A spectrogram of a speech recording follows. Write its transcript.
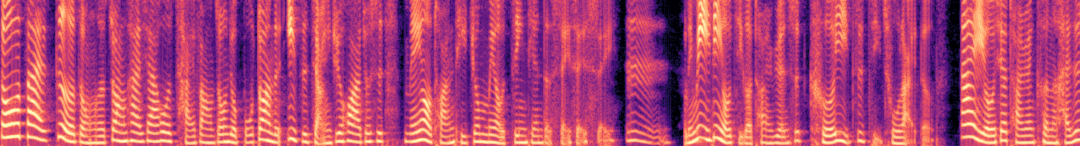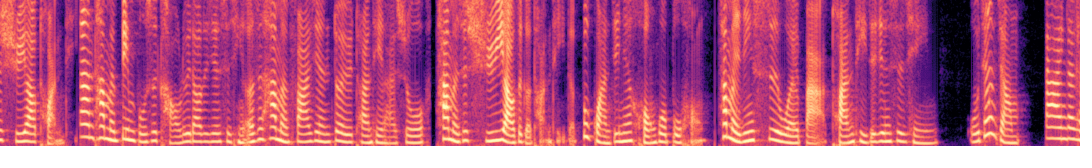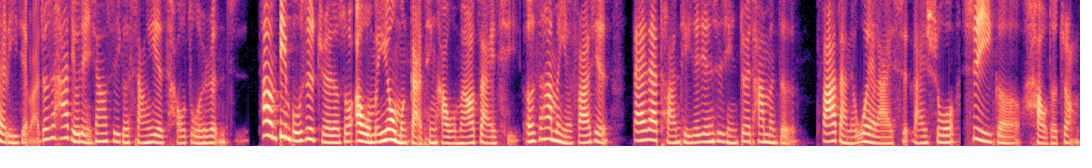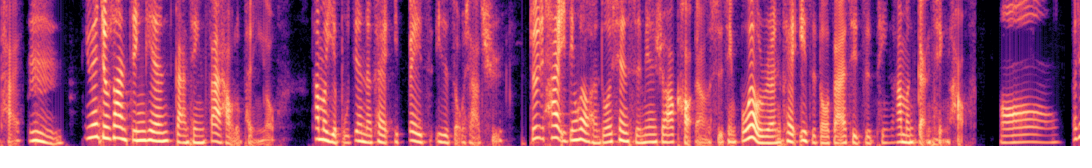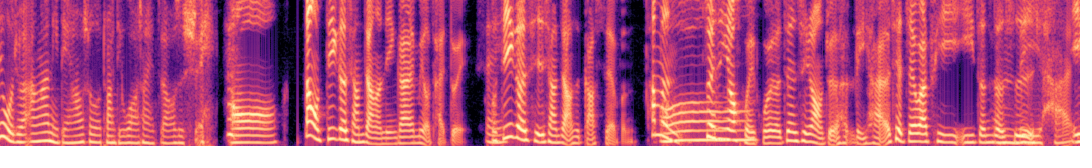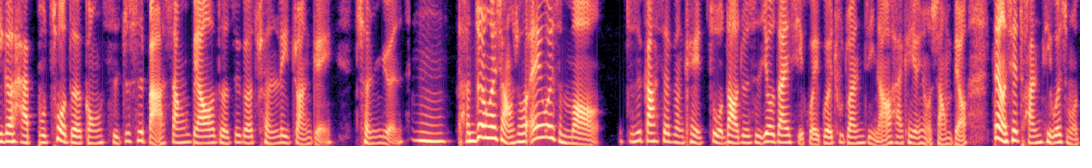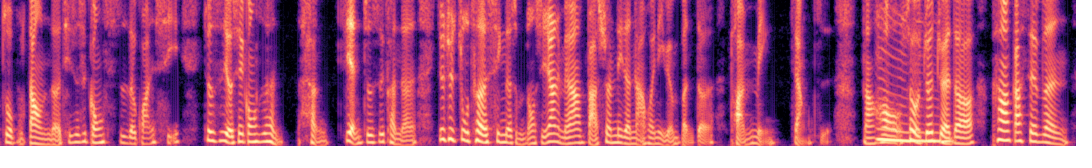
都在各种的状态下或采访中，有不断的一直讲一句话，就是没有团体就没有今天的谁谁谁。嗯，里面一定有几个团员是可以自己出来的，但也有一些团员可能还是需要团体，但他们并不是考虑到这些事情，而是他们发现对于团体来说，他们是需要这个团体的，不管今天红或不红，他们已经视为把团体这件事情，我这样讲。大家应该可以理解吧？就是它有点像是一个商业操作的认知。他们并不是觉得说啊，我们因为我们感情好，我们要在一起，而是他们也发现待在团体这件事情对他们的发展的未来是来说是一个好的状态。嗯，因为就算今天感情再好的朋友，他们也不见得可以一辈子一直走下去。就是他一定会有很多现实面需要考量的事情，不会有人可以一直都在一起，只凭他们感情好。哦，而且我觉得安安，你等下说的团体，我好像也知道是谁 哦。但我第一个想讲的，你应该没有猜对。我第一个其实想讲的是 God Seven，他们最近要回归了，这件事情让我觉得很厉害。而且 JYP 一真的是一个还不错的公司，就是把商标的这个权利转给成员。嗯，很多人会想说，哎，为什么就是 GOT Seven 可以做到，就是又在一起回归出专辑，然后还可以拥有商标。但有些团体为什么做不到呢？其实是公司的关系，就是有些公司很很贱，就是可能又去注册新的什么东西，让你没办法顺利的拿回你原本的团名这样子。然后，所以我就觉得看到 GOT Seven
